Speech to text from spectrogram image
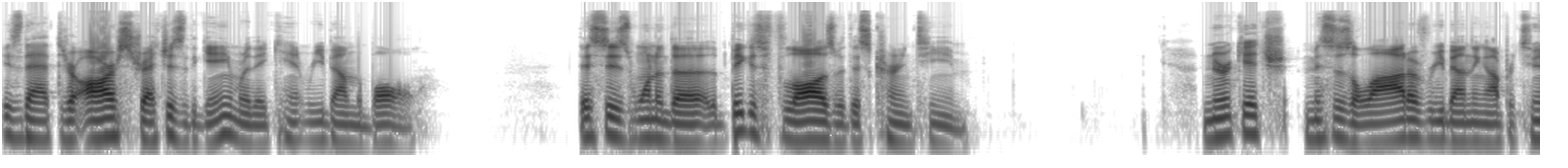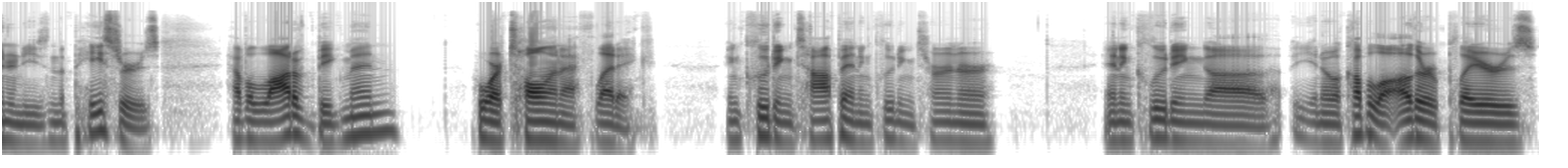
is that there are stretches of the game where they can't rebound the ball. This is one of the, biggest flaws with this current team. Nurkic misses a lot of rebounding opportunities, and the Pacers have a lot of big men who are tall and athletic, including Toppin, including Turner, and including uh, you know a couple of other players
